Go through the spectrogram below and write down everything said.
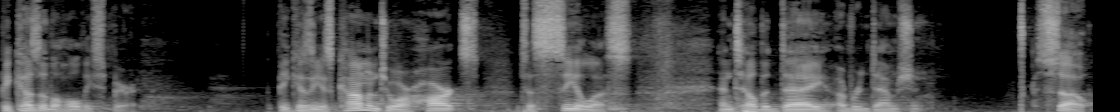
because of the Holy Spirit. Because He has come into our hearts to seal us until the day of redemption. So,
